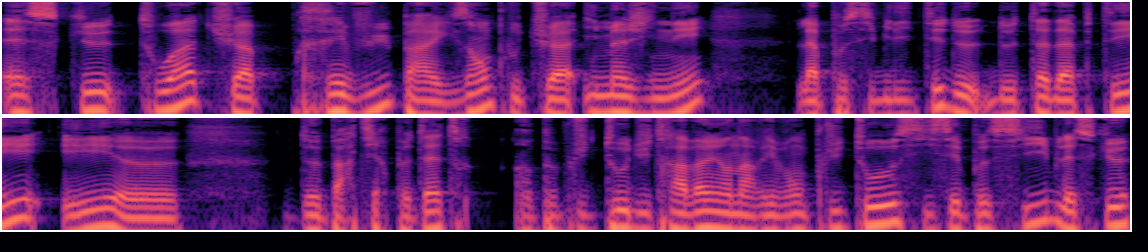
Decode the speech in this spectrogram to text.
est-ce que toi, tu as prévu, par exemple, ou tu as imaginé la possibilité de, t'adapter et de partir peut-être un peu plus tôt du travail en arrivant plus tôt, si c'est possible? Est-ce que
